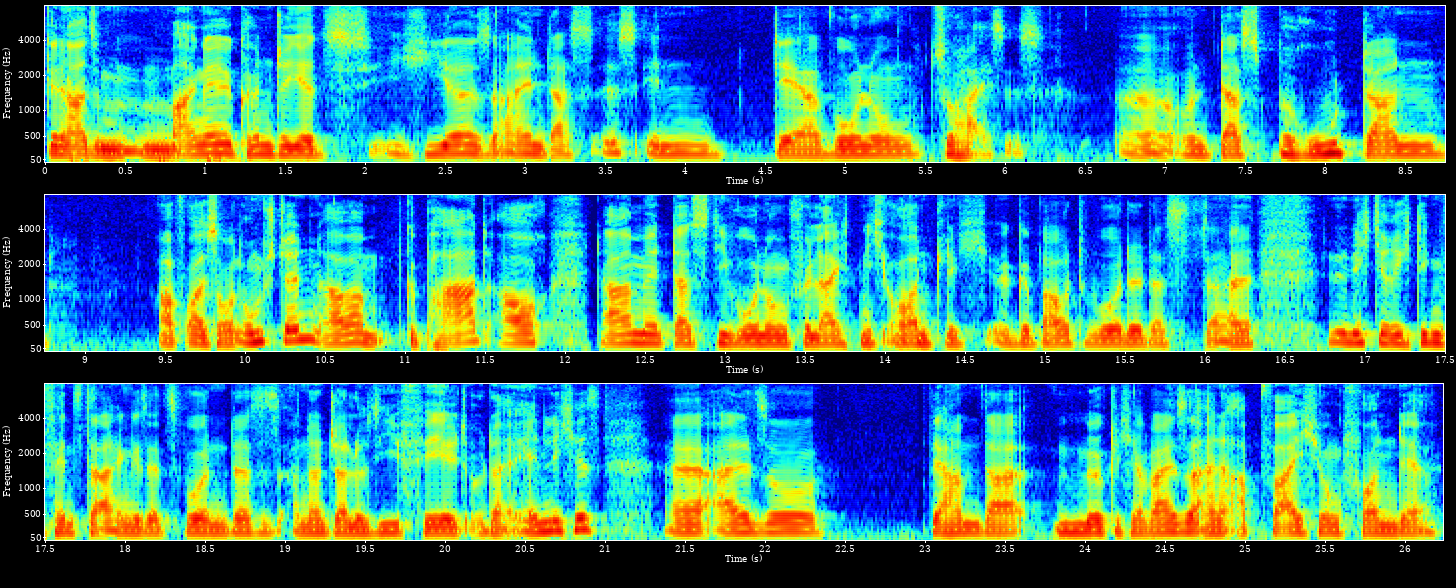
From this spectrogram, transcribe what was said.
Genau, also Mangel könnte jetzt hier sein, dass es in der Wohnung zu heiß ist. Äh, und das beruht dann auf äußeren Umständen, aber gepaart auch damit, dass die Wohnung vielleicht nicht ordentlich äh, gebaut wurde, dass da nicht die richtigen Fenster eingesetzt wurden, dass es an der Jalousie fehlt oder ähnliches. Äh, also wir haben da möglicherweise eine Abweichung von der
